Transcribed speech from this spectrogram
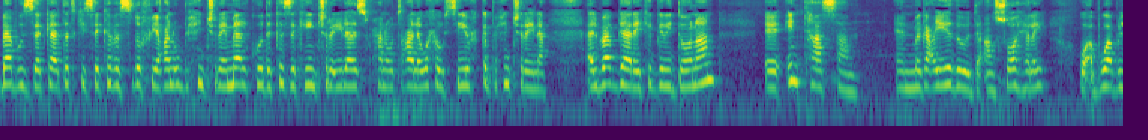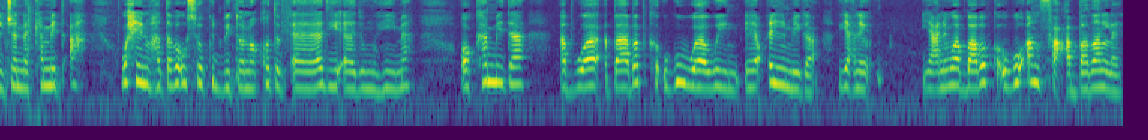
baabu zakaa dadkii sakada sidoo fiican u bixin jiray maalkooda ka sakayn jiray ilaahay subxaana watacaala waxauu siiyey wax ka bixin jirayna. Albaab gaar ay ka geli doonaan. Intaasaan magacyadooda aan soo helay oo abwaab aljanna ka mid ah. Waxaynu haddaba u soo gudbi doonaa qodob aada iyo aada muhiima oo ka mid a baababka ugu waaweyn ee cilmiga yani waa baababka ugu anfaca badan leh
